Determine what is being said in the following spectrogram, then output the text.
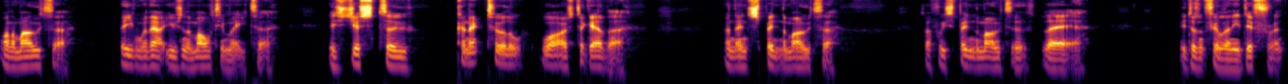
on a motor, even without using a multimeter, is just to connect two of the wires together and then spin the motor. So if we spin the motor there, it doesn't feel any different.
